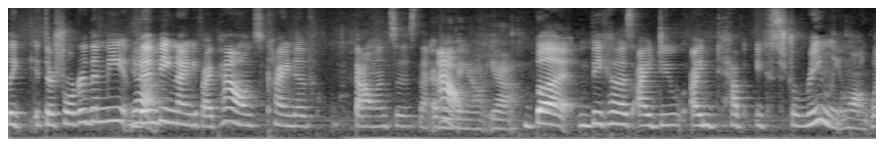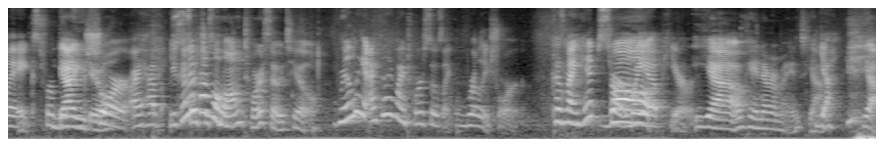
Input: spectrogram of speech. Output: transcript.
like if they're shorter than me, Yeah. them being 95 pounds kind of balances them out. Everything out. Yeah. But because I do, I have extremely long legs for being Yeah, you do. short. I have You kind such of have a long torso too. Really, I feel like my torso is like really short because my hips start way up here. Yeah. Okay. Never mind. Yeah. Yeah. Yeah.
